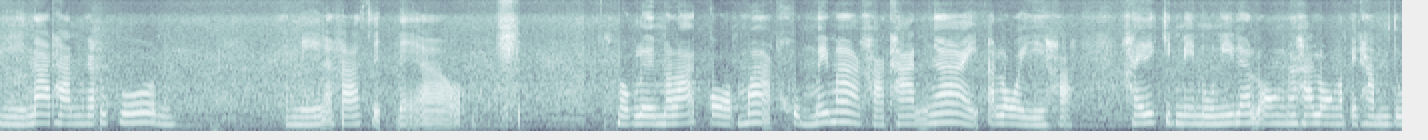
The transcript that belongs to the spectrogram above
นี่น่าทานค่ะทุกคนอันนี้นะคะเสร็จแล้ว บอกเลยมะระกรอบมากขมไม่มากค่ะ ทานง่ายอร่อยค่ะ ใครได้กินเมนูนี้แล้วลองนะคะ ลองเอาไปทำดู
